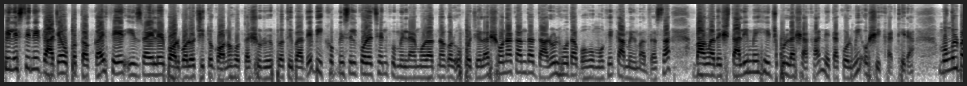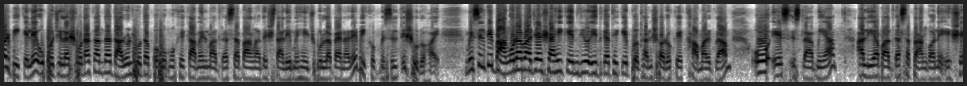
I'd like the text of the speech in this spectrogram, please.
ফিলিস্তিনের গাজা উপত্যকায় ফের ইসরায়েলের বর্বরচিত গণহত্যা শুরুর প্রতিবাদে বিক্ষোভ মিছিল করেছেন কুমিল্লার মুরাদনগর উপজেলার সোনাকান্দা দারুল হোদা বহুমুখী কামিল মাদ্রাসা, বাংলাদেশ তালিমে হিজবুল্লাহ শাখার নেতাকর্মী ও শিক্ষার্থীরা। মঙ্গলবার বিকেলে উপজেলা সোনাকান্দা দারুল হুদা বহুমুখী কামিল মাদ্রাসা, বাংলাদেশ তালিমে হিজবুল্লাহ ব্যানারে বিক্ষোভ মিছিলটি শুরু হয়। মিছিলটি বাঙ্গুরা বাজার শাহী কেন্দ্রীয় ঈদগাহ থেকে প্রধান সড়কে খামার গ্রাম, ও এস ইসলামিয়া আলিয়া মাদ্রাসা প্রাঙ্গণে এসে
